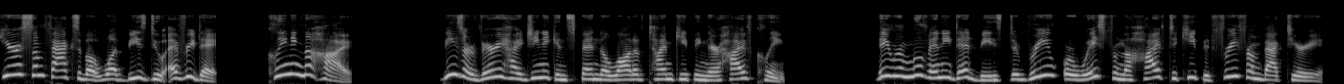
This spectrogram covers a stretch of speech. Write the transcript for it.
Here are some facts about what bees do every day. Cleaning the hive. Bees are very hygienic and spend a lot of time keeping their hive clean. They remove any dead bees, debris, or waste from the hive to keep it free from bacteria.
